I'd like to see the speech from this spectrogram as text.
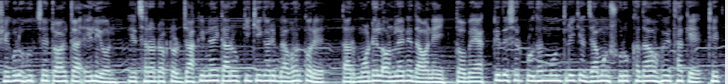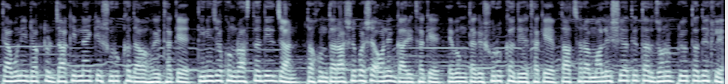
সেগুলো হচ্ছে টয়টা এলিয়ন এছাড়া ডক্টর জাকির নাইক আরও কী কী গাড়ি ব্যবহার করে তার মডেল অনলাইনে দেওয়া নেই। তবে একটি দেশের প্রধানমন্ত্রীকে যেমন সুরক্ষা দেওয়া হয়ে থাকে, ঠিক তেমনই ডক্টর জাকির নাইকে সুরক্ষা দেওয়া হয়ে থাকে। তিনি যখন রাস্তা দিয়ে যান, তখন তার আশেপাশে অনেক গাড়ি থাকে এবং তাকে সুরক্ষা দিয়ে থাকে। তাছাড়া মালয়েশিয়াতে তার জনপ্রিয়তা দেখলে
